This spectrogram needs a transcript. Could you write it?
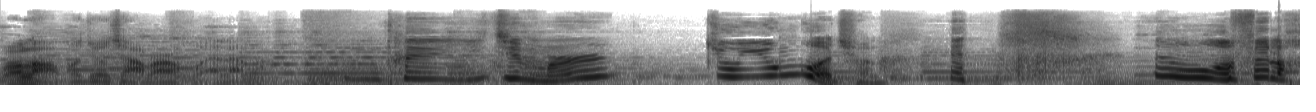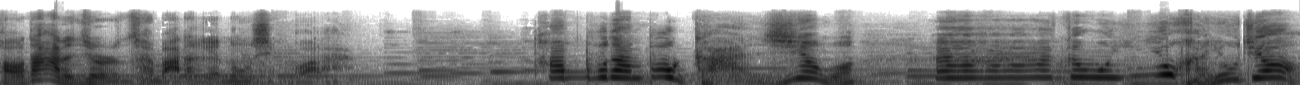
我老婆就下班回来了。她一进门就晕过去了，我费了好大的劲儿才把她给弄醒过来。她不但不感谢我，还还还跟我又喊又叫。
